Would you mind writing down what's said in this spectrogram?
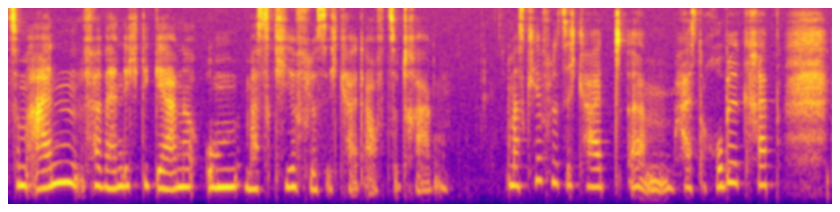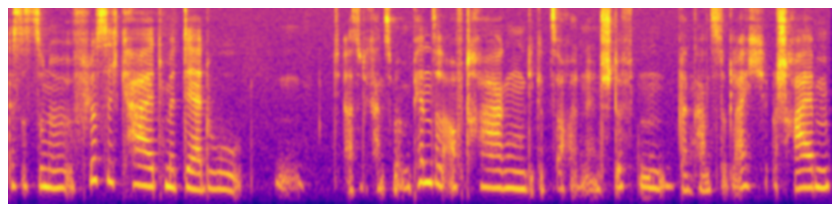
Zum einen verwende ich die gerne, um Maskierflüssigkeit aufzutragen. Maskierflüssigkeit ähm, heißt auch Rubbelkrepp. Das ist so eine Flüssigkeit, mit der du, also die kannst du mit einem Pinsel auftragen, die gibt es auch in den Stiften, dann kannst du gleich schreiben.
